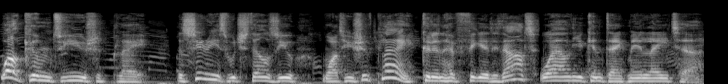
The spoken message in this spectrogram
Welcome to You Should Play, a series which tells you what you should play. Couldn't have figured it out? Well, you can thank me later.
